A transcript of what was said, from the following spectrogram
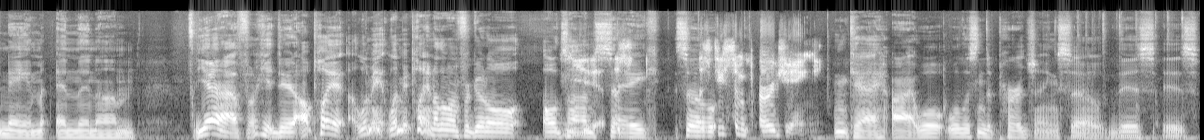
name, and then um, yeah, fuck it, dude. I'll play. Let me let me play another one for good old old time's yeah, sake. So let's do some purging. Okay, all right. We'll we'll listen to purging. So this is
